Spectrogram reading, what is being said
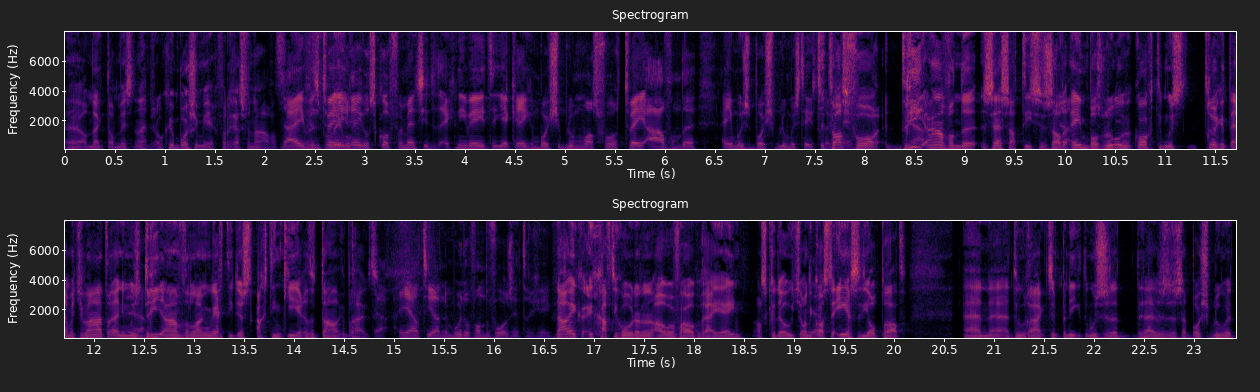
Eh, omdat ik dan wist, nou hebben ze ook geen bosje meer voor de rest van de avond. Ja, Dat even twee regels kort voor mensen die het echt niet weten. Je kreeg een bosje bloemen was voor twee avonden en je moest het bosje bloemen steeds Het was voor drie Ja. avonden zes artiesten. Ze hadden Ja. één bos bloemen gekocht. Die moest terug in het emmertje water. En die moest Ja. drie avonden lang werd die dus 18 keer in totaal gebruikt. Ja, en jij had die aan de moeder van de voorzitter gegeven. Nou, ik, ik gaf die gewoon aan een oude vrouw op rij heen als cadeautje. Want ik was de eerste die optrad. En, eh, en toen raakte ze in paniek. Toen, moesten ze, dan hebben ze dus dat bosje bloemen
